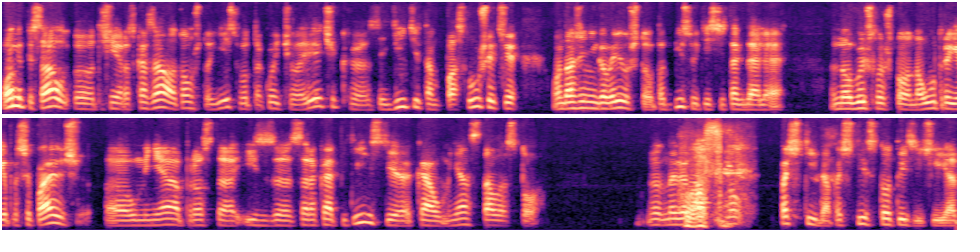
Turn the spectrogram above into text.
он написал, э, точнее, рассказал о том, что есть вот такой человечек, э, зайдите там, послушайте. Он даже не говорил, что подписывайтесь и так далее. Но вышло, что на утро я просыпаюсь, э, у меня просто из 40-50 к у меня стало 100. Ну, наверное, Класс. ну, почти, да, почти 100 тысяч. И я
